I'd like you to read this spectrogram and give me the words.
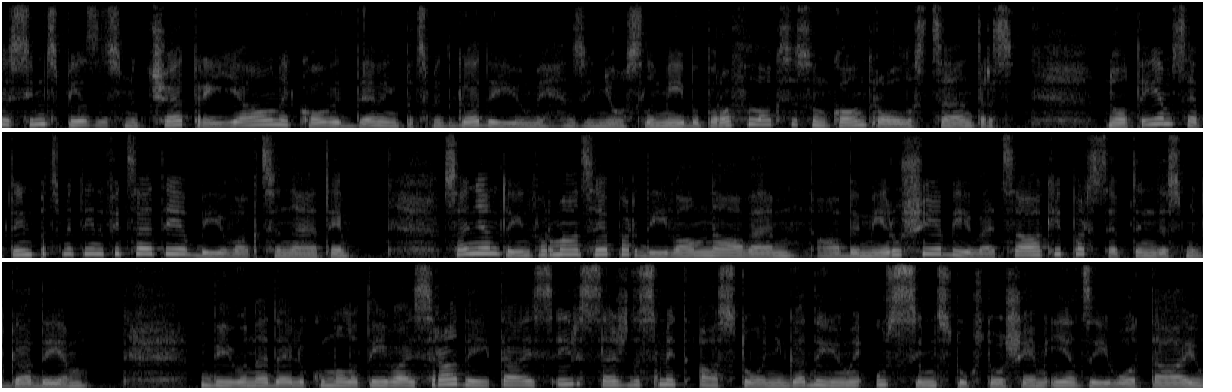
konstatēti 154 jauni covid-19 gadījumi, ziņo slimību profilakses un kontrolas centrs. No tiem 17 inficētie bija vakcinēti. Saņemta informācija par divām nāvēm. Abi mirušie bija vecāki par 70 gadiem. Divu nedēļu kumulatīvais rādītājs ir 68 gadījumi uz 100 tūkstošiem iedzīvotāju.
